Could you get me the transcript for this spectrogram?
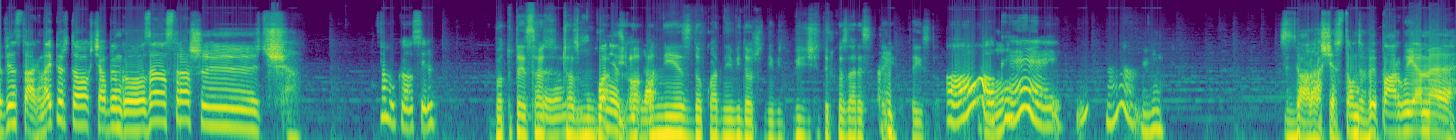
y, więc tak, najpierw to chciałbym go zastraszyć. Czemu konsil? Bo tutaj jest cały czas mgła i on, Google'a. on nie jest dokładnie widoczny. Wi- Widzicie tylko zarys tej, tej istoty. O, No. okej. Mhm. Zaraz się stąd wyparujemy.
